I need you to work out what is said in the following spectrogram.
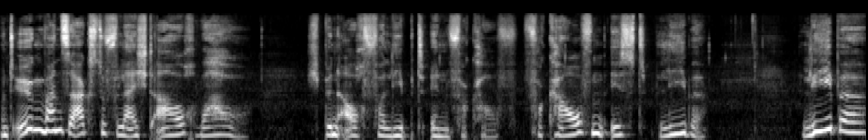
Und irgendwann sagst du vielleicht auch, wow, ich bin auch verliebt in Verkauf. Verkaufen ist Liebe. Liebe,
